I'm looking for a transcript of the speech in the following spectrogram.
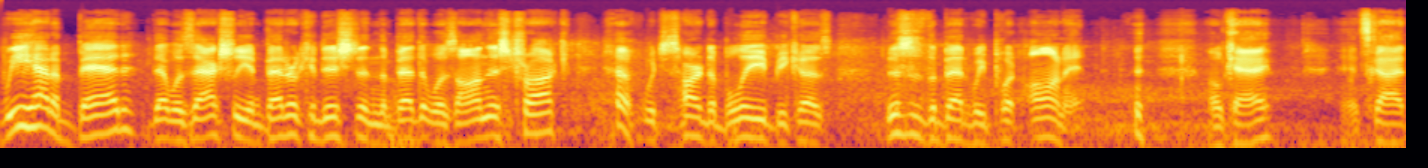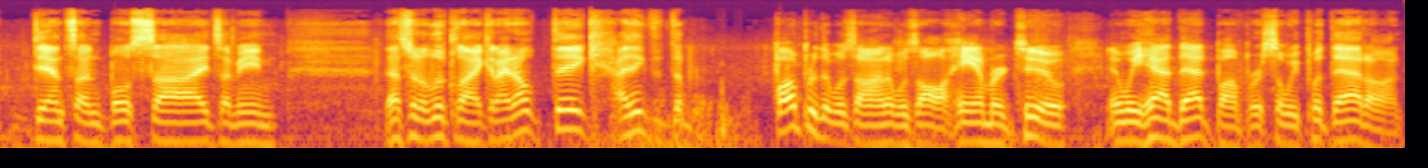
We had a bed that was actually in better condition than the bed that was on this truck, which is hard to believe because this is the bed we put on it, okay? It's got dents on both sides. I mean, that's what it looked like. And I don't think, I think that the bumper that was on it was all hammered too. And we had that bumper, so we put that on.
